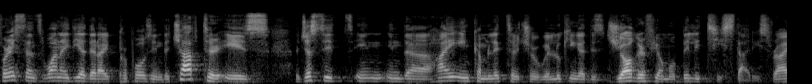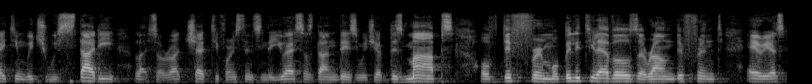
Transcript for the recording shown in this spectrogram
for instance, one idea that I propose in the chapter is just it, in, in the high income literature, we're looking at this geography of mobility studies, right? In which we study, like so Raj for instance, in the US has done this, in which you have these maps of different mobility levels around different areas.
